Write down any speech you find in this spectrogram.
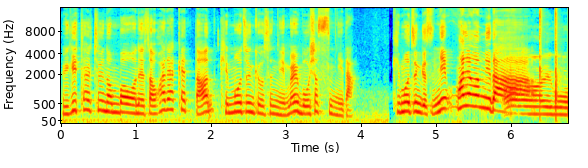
위기탈출 넘버원에서 활약했던 김호준 교수님을 모셨습니다. 김호준 교수님, 환영합니다. 아이고.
